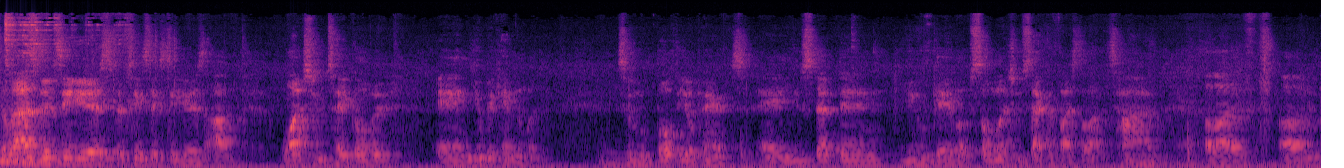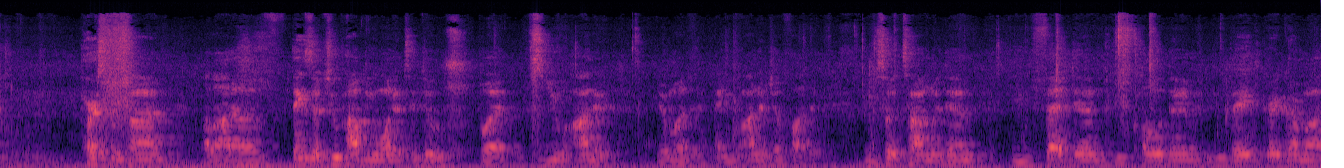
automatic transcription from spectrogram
The last 15 years, 15, 16 years, I've watched you take over and you became the mother to both of your parents. And you stepped in, you gave up so much, you sacrificed a lot of time, a lot of um, personal time, a lot of things that you probably wanted to do, but you honored your mother and you honored your father. You took time with them, you fed them, you clothed them, you bathed great grandma,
